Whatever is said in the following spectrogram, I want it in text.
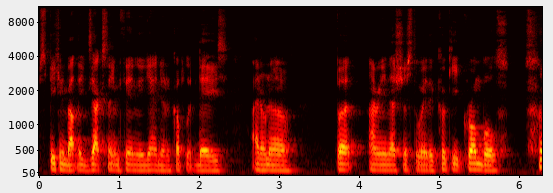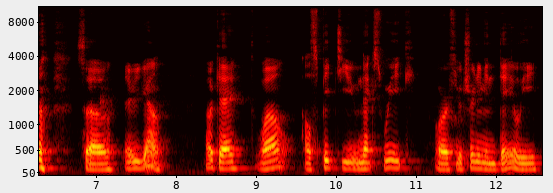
speaking about the exact same thing again in a couple of days. I don't know. But I mean, that's just the way the cookie crumbles. so there you go. Okay, well, I'll speak to you next week, or if you're tuning in daily,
